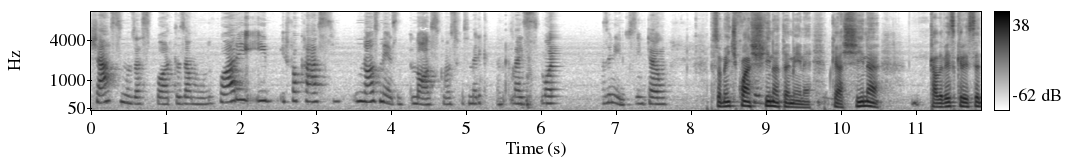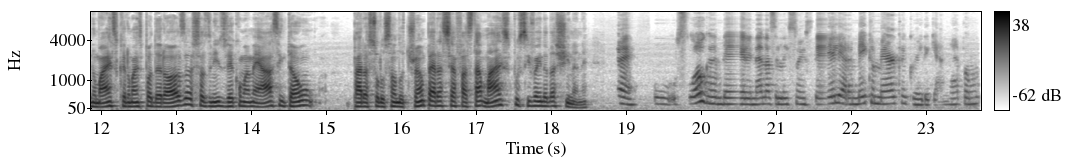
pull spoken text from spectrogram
fechássemos as portas ao mundo fora e, e, e focasse em nós mesmos. Nós, como se fosse americano, né? mas nos Estados Unidos. Então. Principalmente com a China também, né? Porque a China cada vez crescendo mais, ficando mais poderosa, os Estados Unidos vê como ameaça, então, para a solução do Trump era se afastar mais possível ainda da China, né? É, o, o slogan dele, né, nas eleições dele era Make America Great Again, né? Vamos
